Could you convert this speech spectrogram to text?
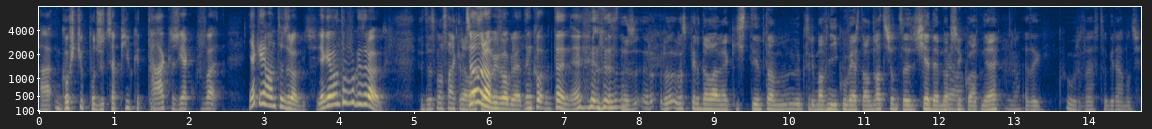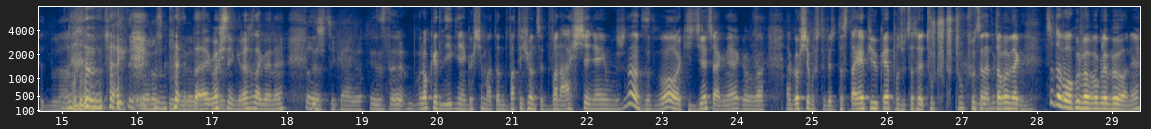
a gościu podrzuca piłkę tak, że ja kurwa. Jak ja mam to zrobić? Jak ja mam to w ogóle zrobić? To jest masakra. Co on masakra. robi w ogóle? Ten, ten nie? Wiesz, ro- jakiś typ tam, który ma w niku, wiesz, tam 2007 na No. przykład, nie? No. Ja tak, kurwa, w to gram od 7 lat. tak, tak, tak, właśnie grasz tego, nie? To jest ciekawe. Jest e, Rocket League, nie? Goście ma tam 2012, nie? I mówisz, no, o, jakiś dzieciak, nie? Kurwa. A goście po prostu, wiesz, dostaje piłkę, podrzuca sobie tu, tu, tu, tu, rzuca No, nad tobą tak, co to było, kurwa, w ogóle było, nie?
